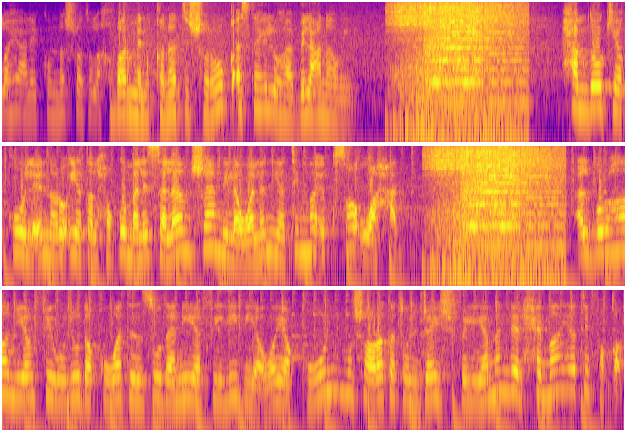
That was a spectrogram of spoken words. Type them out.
الله عليكم نشرة الأخبار من قناة الشروق أستهلها بالعناوين. حمدوك يقول إن رؤية الحكومة للسلام شاملة ولن يتم إقصاء أحد. البرهان ينفي وجود قوات سودانية في ليبيا ويقول مشاركة الجيش في اليمن للحماية فقط.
